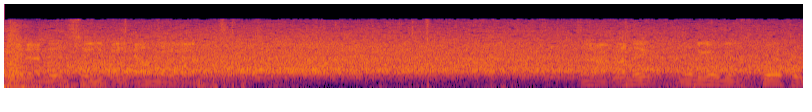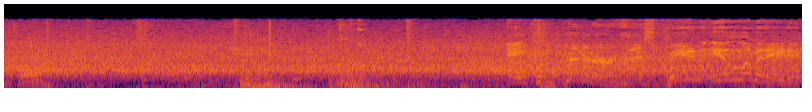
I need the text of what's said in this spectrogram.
And I did say you beat Elmo again. And I, I think want to go against Clifford, bro. Competitor has been eliminated.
